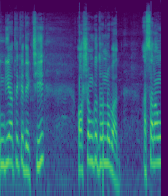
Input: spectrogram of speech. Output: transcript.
ইন্ডিয়া থেকে দেখছি, অসংখ্য ধন্যবাদ। আসসালামু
